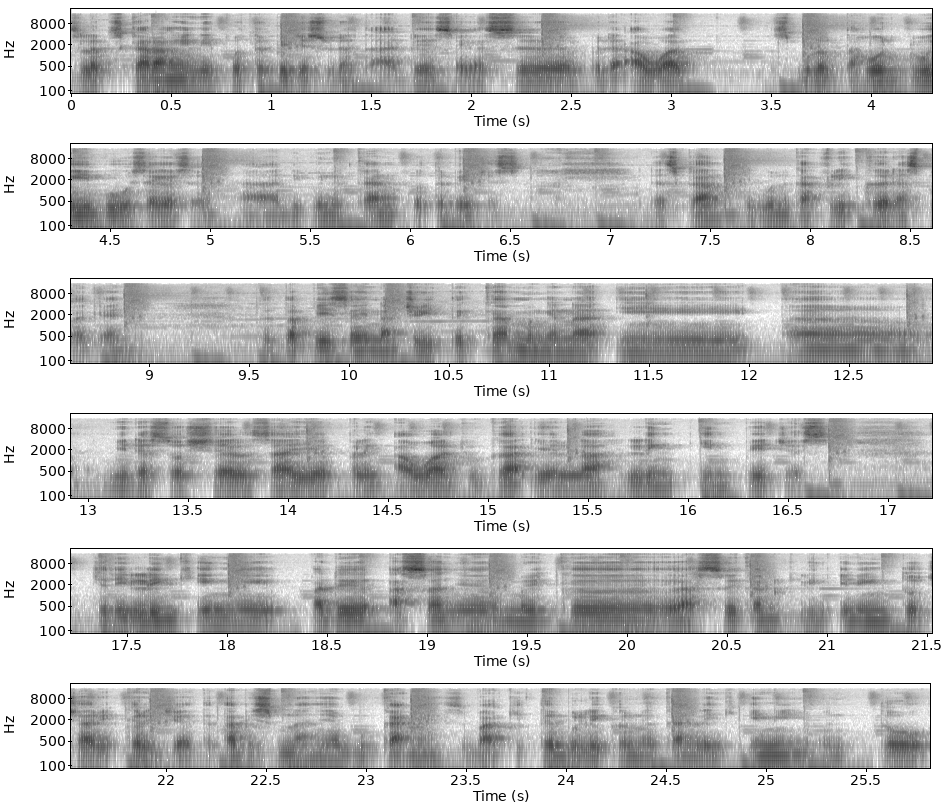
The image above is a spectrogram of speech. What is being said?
sekarang ini photo pages sudah tak ada. Saya rasa pada awal sebelum tahun 2000 saya rasa uh, digunakan photo pages dan sekarang digunakan Flickr dan sebagainya. Tetapi saya nak ceritakan mengenai uh, media sosial saya paling awal juga ialah LinkedIn pages. Jadi LinkedIn ni pada asalnya mereka rasakan LinkedIn ini untuk cari kerja. Tetapi sebenarnya bukan eh, sebab kita boleh gunakan LinkedIn ini untuk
